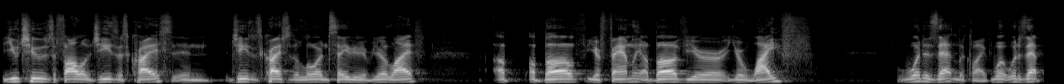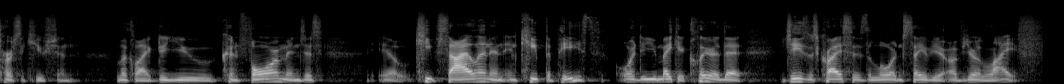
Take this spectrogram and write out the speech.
you choose to follow Jesus Christ and Jesus Christ is the Lord and Savior of your life above your family, above your, your wife, what does that look like? What, what does that persecution look like? Do you conform and just you know, keep silent and, and keep the peace? Or do you make it clear that Jesus Christ is the Lord and Savior of your life?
